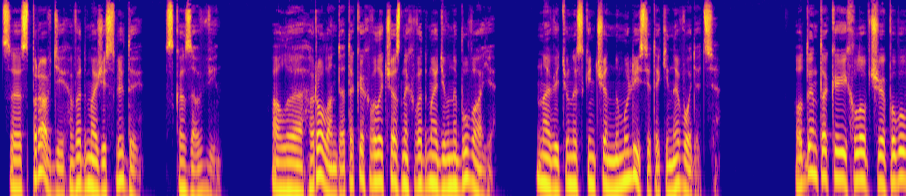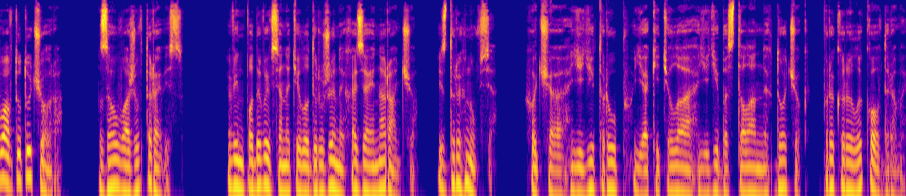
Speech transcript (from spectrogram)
Це справді ведмежі сліди, сказав він. Але, Роланде, таких величезних ведмедів не буває. Навіть у нескінченному лісі такі не водяться. Один такий хлопче побував тут учора, зауважив Тревіс. Він подивився на тіло дружини хазяїна ранчо і здригнувся, хоча її труп, як і тіла її безталанних дочок, прикрили ковдрами,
